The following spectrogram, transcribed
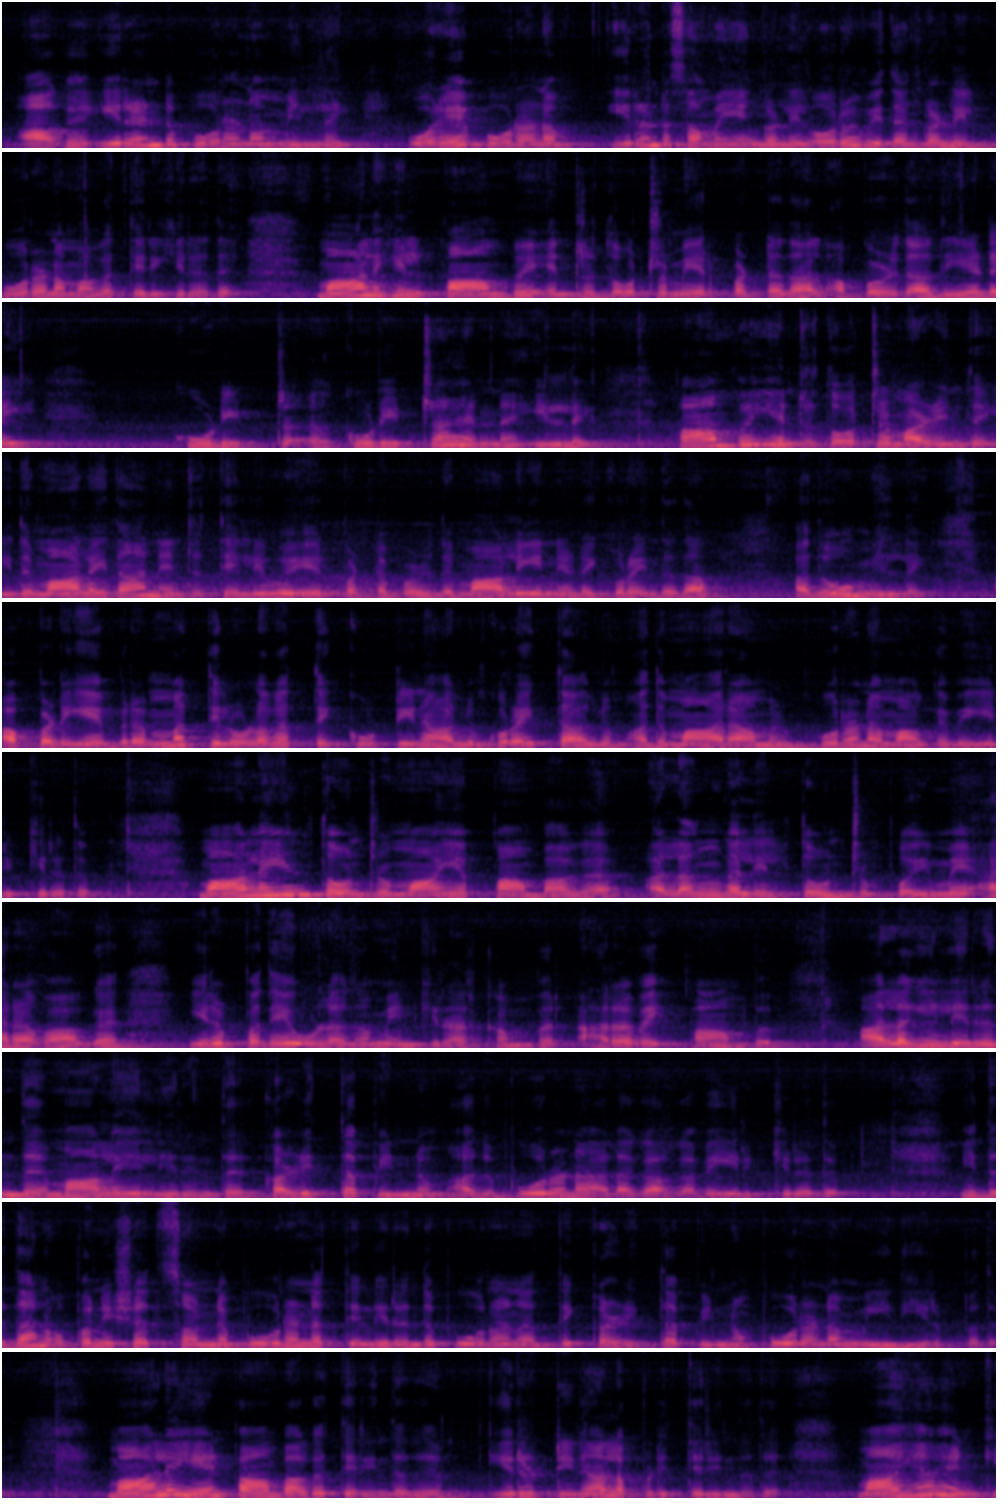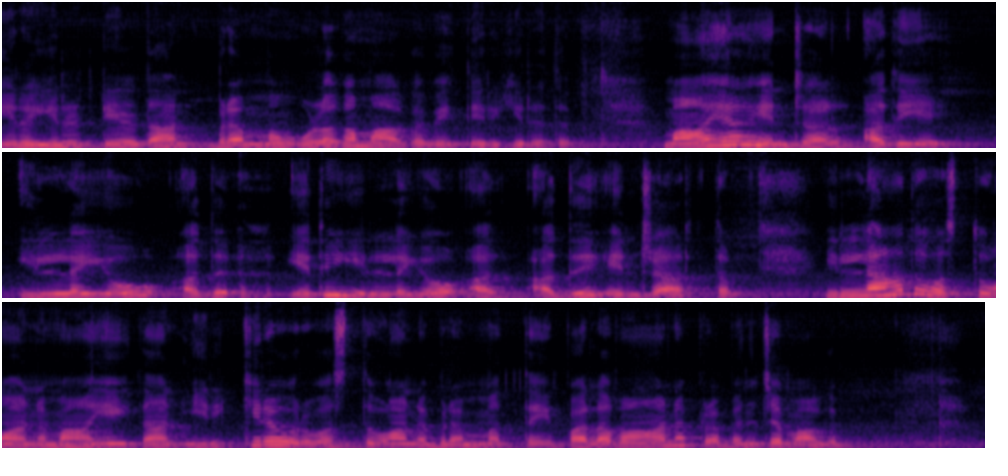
ஆக இரண்டு பூரணம் இல்லை. ஒரே பூரணம் இரண்டு சமயங்களில் ஒரு விதங்களில் பூரணமாக தெரிகிறது. மாலையில் பாம்பு என்ற தோற்றம் ஏற்பட்டதால் அப்பொழுது அது எடை கூடிற்ற கூடிற்றா என்ன? இல்லை. பாம்பு என்ற தோற்றம் அழிந்து இது மாலைதான் என்று தெளிவு ஏற்பட்ட பொழுது மாலையின் எடை குறைந்ததா? அதுவும் இல்லை. அப்படியே பிரம்மத்தில் உலகத்தை கூட்டினாலும் குறைத்தாலும் அது மாறாமல் பூரணமாகவே இருக்கிறது. மாலையில் தோன்றும் மாயப்பாம்பாக அலங்களில் தோன்றும் பொய்மை அறவாக இருப்பதே உலகம் என்கிறார் கம்பர். அறவை பாம்பு. அழகிலிருந்து மாலையிலிருந்து கழித்த பின்னும் அது பூரண அழகாகவே இருக்கிறது. இதுதான் உபனிஷத் சொன்ன பூரணத்தில் இருந்து பூரணத்தை கழித்த பின்னும் பூரணம் மீதி இருப்பது மாலை ஏன் பாம்பாக தெரிந்தது? இருட்டினால் அப்படி தெரிந்தது. மாயா என்கிற இருட்டில் தான் பிரம்மம் உலகமாகவே தெரிகிறது. மாயா என்றால் அது இல்லையோ அது எது இல்லையோ அது என்று அர்த்தம். இல்லாத வஸ்துவான மாயை தான் இருக்கிற ஒரு வஸ்துவான பிரம்மத்தை பலவான பிரபஞ்சமாக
